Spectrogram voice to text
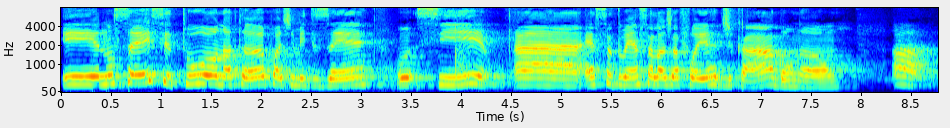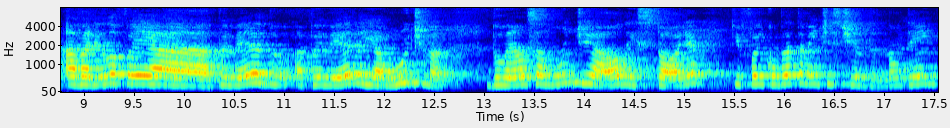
E não sei se tu ou Natan pode me dizer se a, essa doença ela já foi erradicada ou não. Ah, a varíola foi a primeira, a primeira e a última doença mundial da história que foi completamente extinta. Não tem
